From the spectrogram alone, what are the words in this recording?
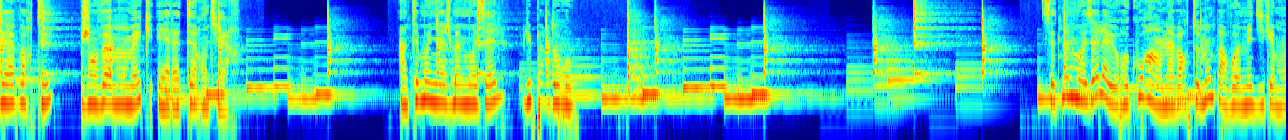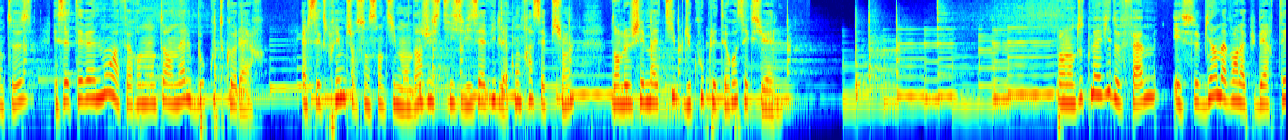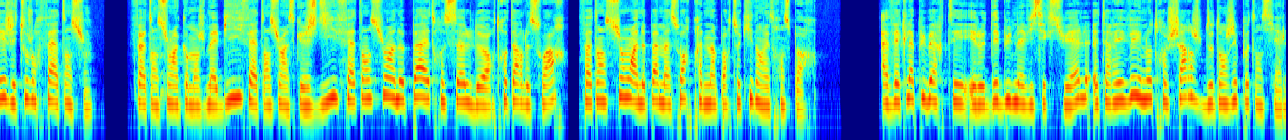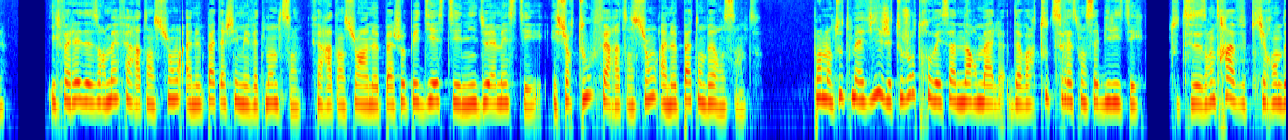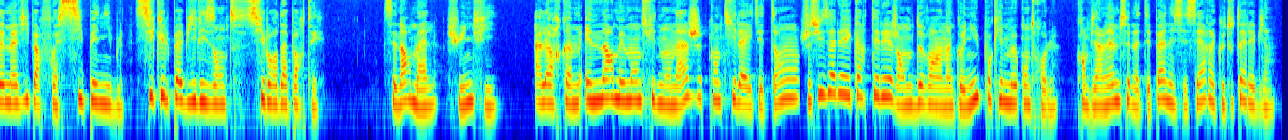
J'ai avorté, j'en veux à mon mec et à la terre entière. Un témoignage mademoiselle, lu par Doro. Cette mademoiselle a eu recours à un avortement par voie médicamenteuse et cet événement a fait remonter en elle beaucoup de colère. Elle s'exprime sur son sentiment d'injustice vis-à-vis de la contraception dans le schéma type du couple hétérosexuel. Pendant toute ma vie de femme, et ce bien avant la puberté, j'ai toujours fait attention. Fais attention à comment je m'habille, fais attention à ce que je dis, fais attention à ne pas être seule dehors trop tard le soir, fais attention à ne pas m'asseoir près de n'importe qui dans les transports. Avec la puberté et le début de ma vie sexuelle est arrivée une autre charge de danger potentiel. Il fallait désormais faire attention à ne pas tacher mes vêtements de sang, faire attention à ne pas choper d'IST ni de MST, et surtout faire attention à ne pas tomber enceinte. Pendant toute ma vie, j'ai toujours trouvé ça normal d'avoir toutes ces responsabilités, toutes ces entraves qui rendaient ma vie parfois si pénible, si culpabilisante, si lourde à porter. C'est normal, je suis une fille. Alors, comme énormément de filles de mon âge, quand il a été temps, je suis allée écarter les jambes devant un inconnu pour qu'il me contrôle, quand bien même ce n'était pas nécessaire et que tout allait bien.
